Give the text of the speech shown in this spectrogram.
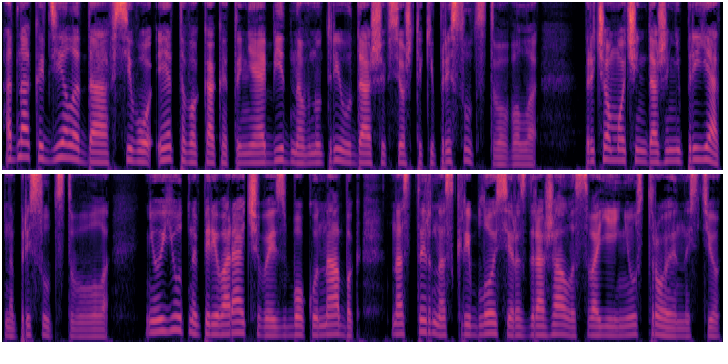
Однако дело до всего этого, как это не обидно, внутри у Даши все ж таки присутствовало. Причем очень даже неприятно присутствовало – неуютно переворачиваясь сбоку на бок, настырно скреблось и раздражало своей неустроенностью,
